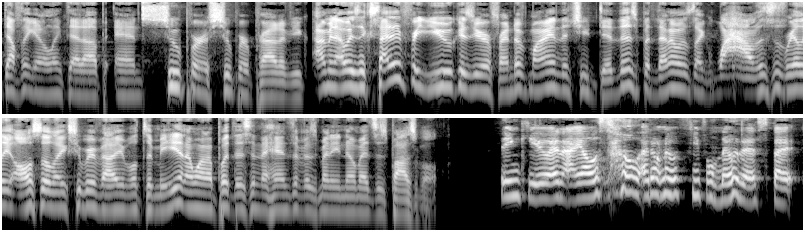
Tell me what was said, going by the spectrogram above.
Definitely going to link that up and super, super proud of you. I mean, I was excited for you because you're a friend of mine that you did this, but then I was like, wow, this is really also like super valuable to me. And I want to put this in the hands of as many nomads as possible. Thank you. And I also, I don't know if people know this, but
